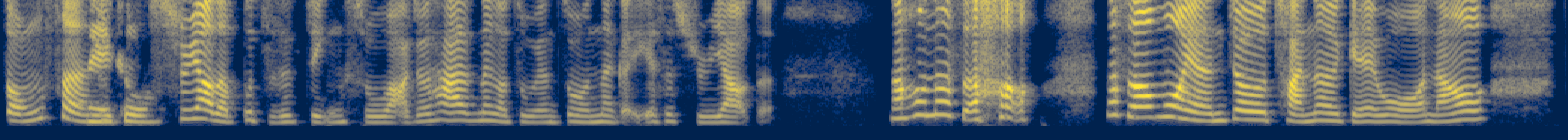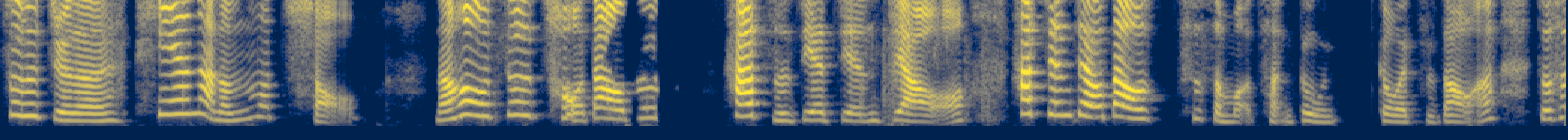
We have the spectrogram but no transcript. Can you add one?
总审没错需要的不只是经书啊，就是他那个组员做的那个也是需要的。然后那时候 那时候莫言就传了给我，然后就是觉得天哪，怎么那么丑？然后就是丑到就是他直接尖叫哦，他尖叫到是什么程度？各位知道吗？就是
